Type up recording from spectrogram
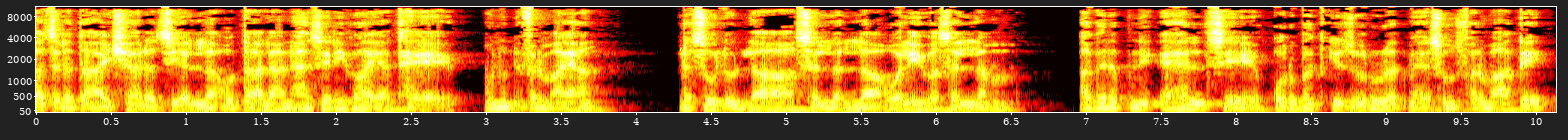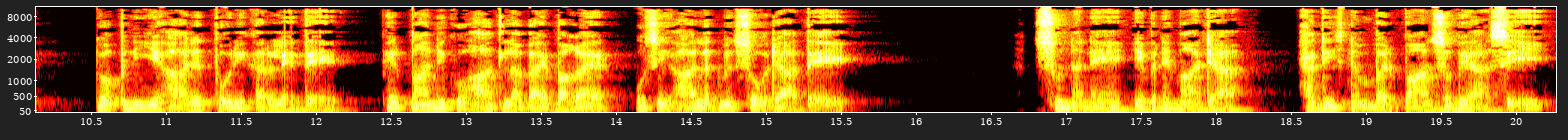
حضرت عائشہ رضی اللہ تعالیٰ عنہ سے روایت ہے۔ انہوں نے فرمایا، رسول اللہ صلی اللہ علیہ وسلم اگر اپنے اہل سے قربت کی ضرورت محسوس فرماتے، تو اپنی یہ حالت پوری کر لیتے، پھر پانی کو ہاتھ لگائے بغیر اسی حالت میں سو جاتے۔ سننے ابن ماجہ، حدیث نمبر پانچ سو بیاسی۔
